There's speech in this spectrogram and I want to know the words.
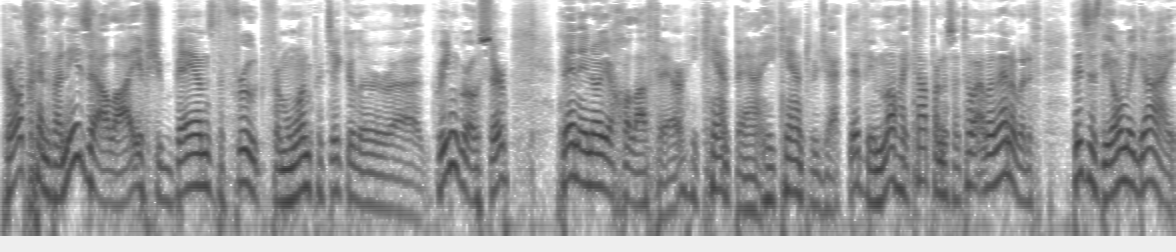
Perot chenvaniza alai, if she bans the fruit from one particular uh, greengrocer, then eno yachol he can't ban, he can't reject it. Vimlo but if this is the only guy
